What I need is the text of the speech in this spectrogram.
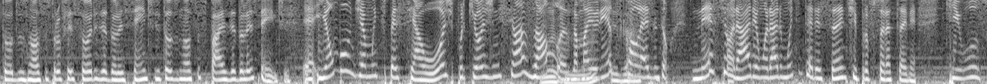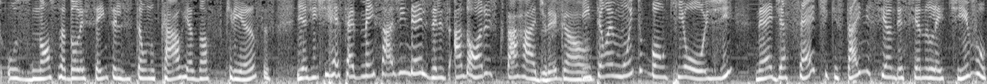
todos os nossos professores e adolescentes e todos os nossos pais e adolescentes. É, e é um bom dia muito especial hoje, porque hoje iniciam as aulas, a maioria dos exato. colégios. Então, nesse horário, é um horário muito interessante, professora Tânia, que os, os nossos adolescentes, eles estão no carro e as nossas crianças, e a gente recebe mensagem deles, eles adoram escutar a rádio. Legal. Então, é muito bom que hoje, né, dia 7, que está iniciando esse ano letivo,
